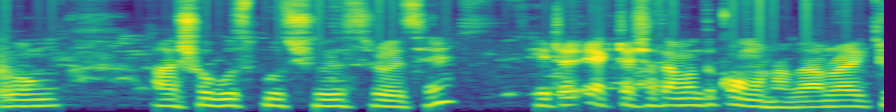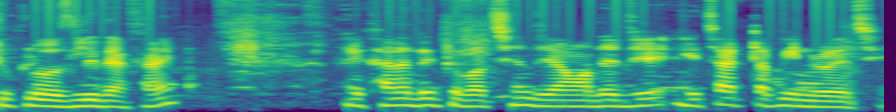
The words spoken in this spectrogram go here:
এবং সবুজ পুশ সুইচ রয়েছে। এটা একটার সাথে আমাদের কমন হবে। আমরা একটু ক্লোজলি দেখাই। এখানে দেখতে পাচ্ছেন যে আমাদের যে এই চারটা পিন রয়েছে,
